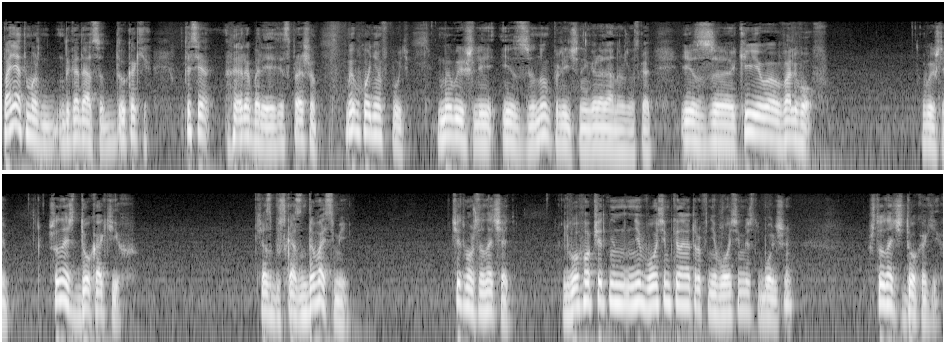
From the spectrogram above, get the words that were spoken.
понятно, можно догадаться, до каких. Есть я, Рабаре, я спрошу, мы выходим в путь. Мы вышли из, ну, приличные города, нужно сказать, из э, Киева во Львов. Вышли. Что значит до каких? Сейчас будет сказано до восьми. Что это может означать? Львов вообще-то не 8 километров, не 80, больше. Что значит до каких?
